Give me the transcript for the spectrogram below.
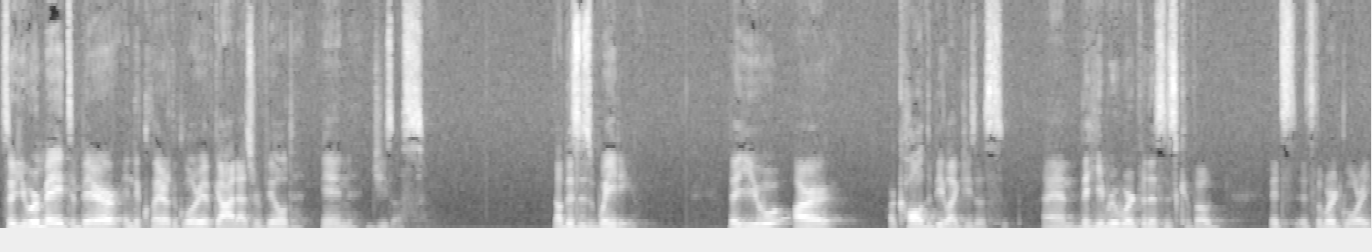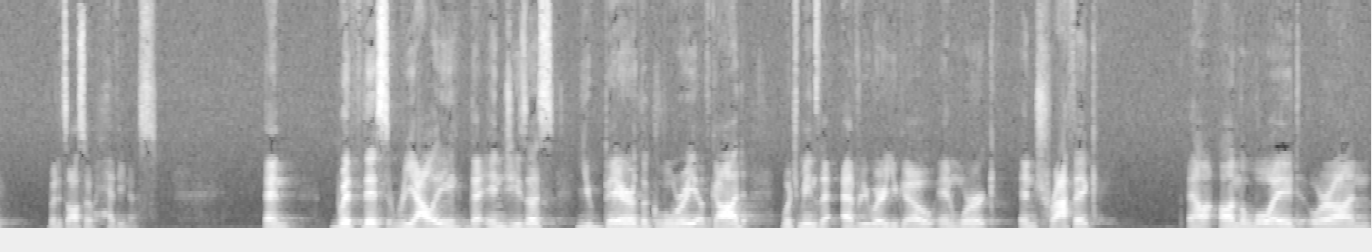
So you were made to bear and declare the glory of God as revealed in Jesus. Now, this is weighty, that you are, are called to be like Jesus. And the Hebrew word for this is kavod, it's, it's the word glory but it's also heaviness. And with this reality that in Jesus you bear the glory of God, which means that everywhere you go in work, in traffic, on the Lloyd or on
